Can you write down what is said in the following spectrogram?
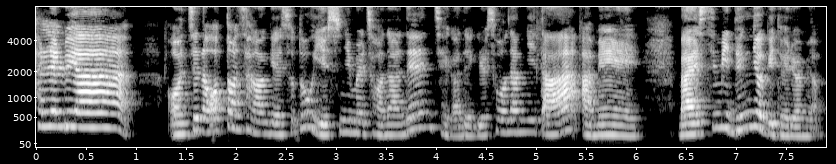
할렐루야! 언제나 어떤 상황에서도 예수님을 전하는 제가 되길 소원합니다. 아멘. 말씀이 능력이 되려면,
